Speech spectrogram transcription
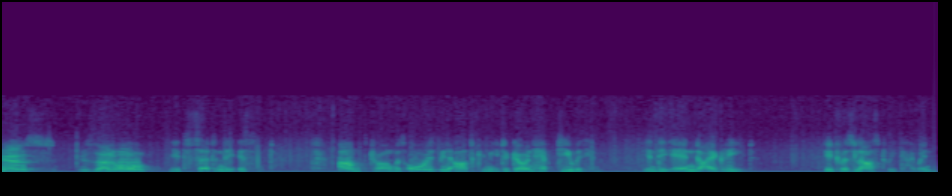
Yes. Is that all? It certainly isn't. Armstrong has always been asking me to go and have tea with him. In the end, I agreed. It was last week I went.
